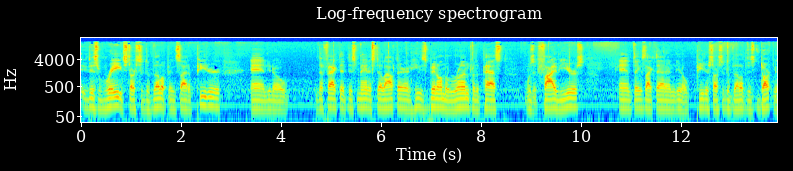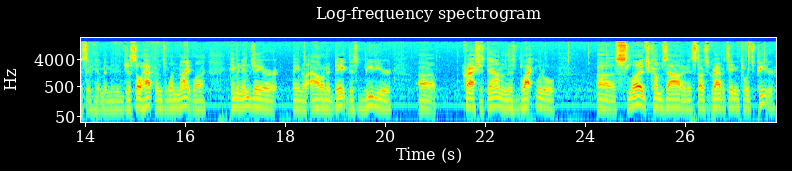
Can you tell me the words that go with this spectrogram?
this rage starts to develop inside of Peter, and you know, the fact that this man is still out there and he's been on the run for the past, was it five years, and things like that, and you know, Peter starts to develop this darkness in him, and then it just so happens one night while him and MJ are, you know, out on a date, this meteor uh, crashes down, and this black little uh, sludge comes out and it starts gravitating towards Peter.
